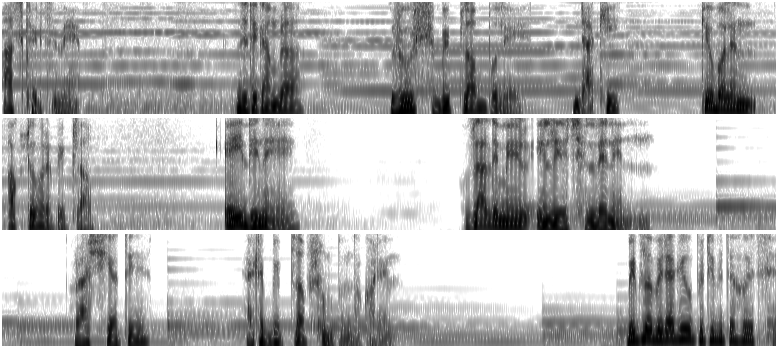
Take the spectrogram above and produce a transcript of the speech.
আজকের দিনে, যেটাকে আমরা রুশ বিপ্লব বলে ডাকি, কেউ বলেন অক্টোবর বিপ্লব। এই দিনে ভ্লাদিমির ইলিচ লেনিন রাশিয়াতে একটা বিপ্লব সম্পন্ন করেন। বিপ্লবের আগেও পৃথিবীতে হয়েছে।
